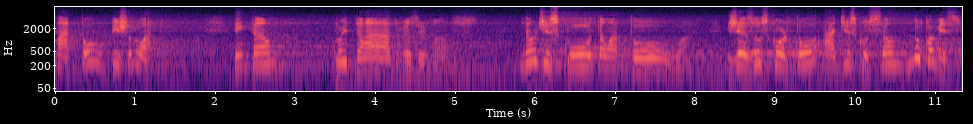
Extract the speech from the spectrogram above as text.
Matou o bicho no ato. Então, cuidado, meus irmãos. Não discutam à toa. Jesus cortou a discussão no começo.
